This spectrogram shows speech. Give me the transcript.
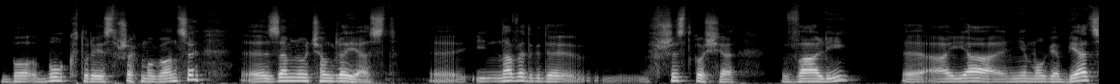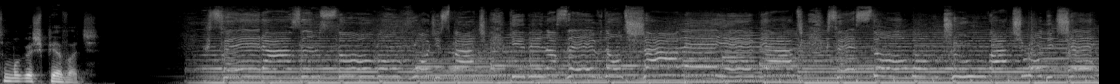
bo Bóg, który jest wszechmogący, e, ze mną ciągle jest. I nawet gdy wszystko się wali, a ja nie mogę biec, mogę śpiewać. Chcę razem z tobą w łodzi spać, kiedy na zewnątrz szaleje wiatr. Chcę z tobą czuwać, modlić się,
